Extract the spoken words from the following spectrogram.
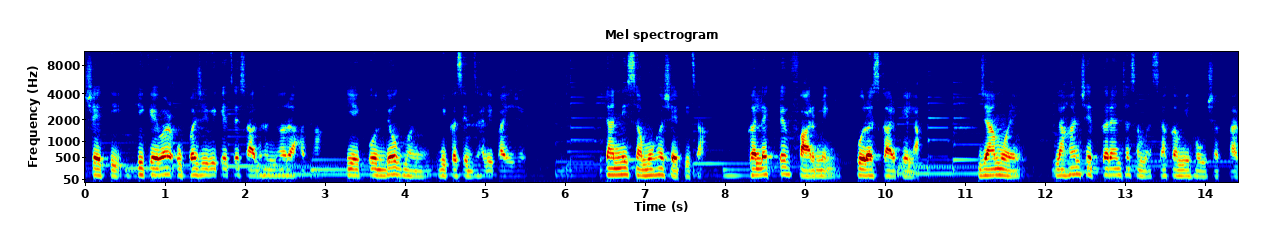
शेती ही केवळ उपजीविकेचे साधन न राहता ती एक उद्योग म्हणून विकसित झाली पाहिजे. त्यांनी समूह शेतीचा कलेक्टिव्ह फार्मिंग पुरस्कार केला ज्यामुळे लहान शेतकऱ्यांच्या समस्या कमी होऊ शकतात.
